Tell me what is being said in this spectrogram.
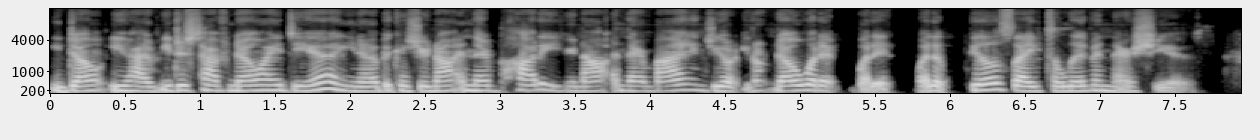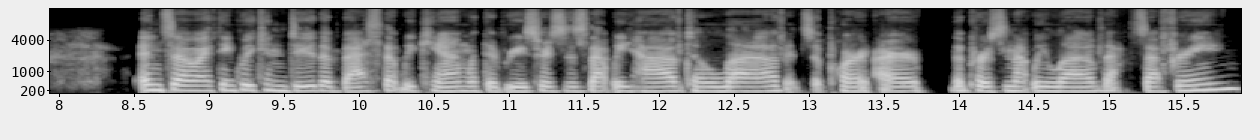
You don't you have you just have no idea you know because you're not in their body. You're not in their mind. You don't, you don't know what it what it what it feels like to live in their shoes and so I think we can do the best that we can with the resources that we have to love and support our the person that we love that's suffering.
